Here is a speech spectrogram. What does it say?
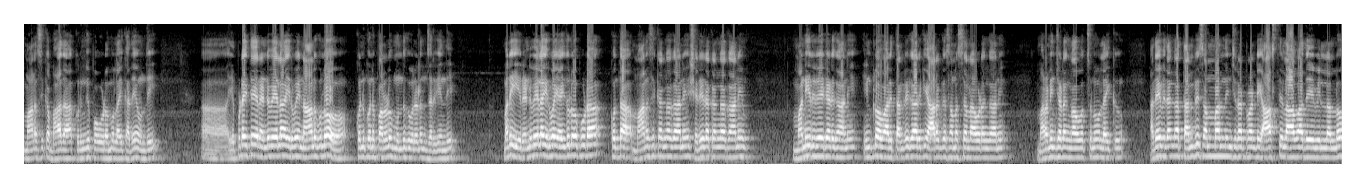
మానసిక బాధ కృంగిపోవడము లైక్ అదే ఉంది. ఎప్పుడైతే రెండు వేల ఇరవై నాలుగులో కొన్ని కొన్ని పనులు ముందుకు వెళ్ళడం జరిగింది మరి రెండు వేల ఇరవై ఐదులో కూడా కొంత మానసికంగా కానీ శారీరకంగా కానీ మనీ రిలేటెడ్ కానీ ఇంట్లో వారి తండ్రి గారికి ఆరోగ్య సమస్యలు రావడం కానీ మరణించడం కావచ్చును. లైక్ అదేవిధంగా తండ్రి సంబంధించినటువంటి ఆస్తి లావాదేవీలలో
